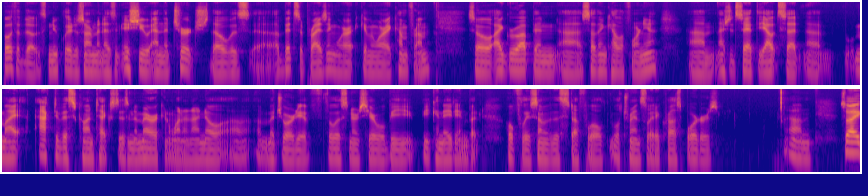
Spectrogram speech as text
both of those nuclear disarmament as an issue and the church though was uh, a bit surprising where given where I come from. So I grew up in uh, Southern California. Um, I should say at the outset, uh, my activist context is an American one, and I know uh, a majority of the listeners here will be be Canadian, but hopefully some of this stuff will will translate across borders. Um, so I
